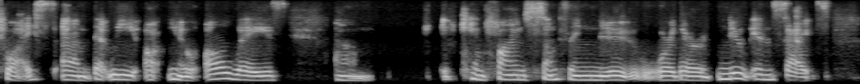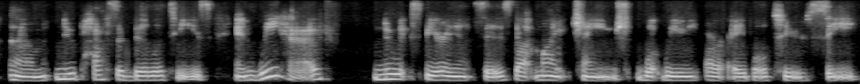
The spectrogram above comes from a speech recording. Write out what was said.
twice, um, that we, are, you know, always um, can find something new or there are new insights, um, new possibilities. And we have new experiences that might change what we are able to see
